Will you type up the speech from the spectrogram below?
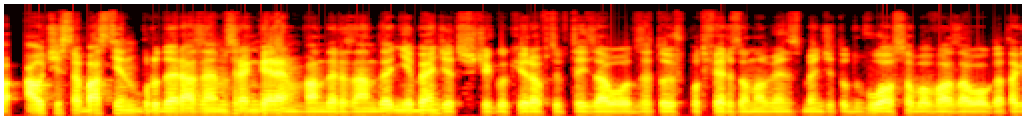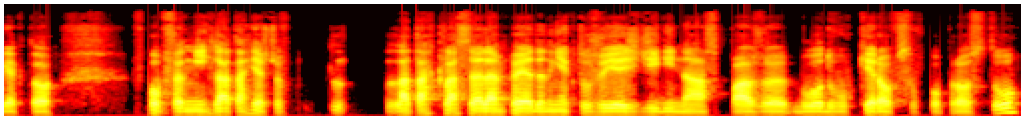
w aucie Sebastian Bruder razem z Rengerem van der Zande. Nie będzie trzeciego kierowcy w tej załodze, to już potwierdzono, więc będzie to dwuosobowa załoga, tak jak to w poprzednich latach, jeszcze w latach klasy LMP1 niektórzy jeździli na SPA, że było dwóch kierowców po prostu.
